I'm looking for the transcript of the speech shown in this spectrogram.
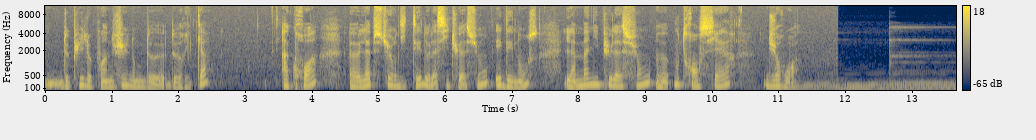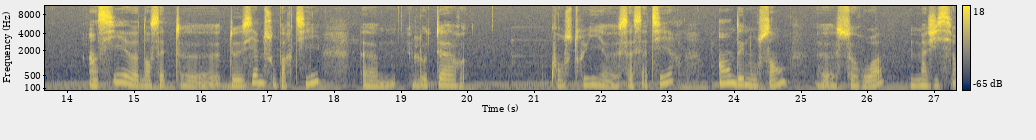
depuis le point de vue donc, de, Rika, accroît l'absurdité de la situation et dénonce la manipulation outrancière du roi. Ainsi, euh, dans cette euh, deuxième sous-partie, euh, l'auteur construit sa satire en dénonçant ce roi magicien.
